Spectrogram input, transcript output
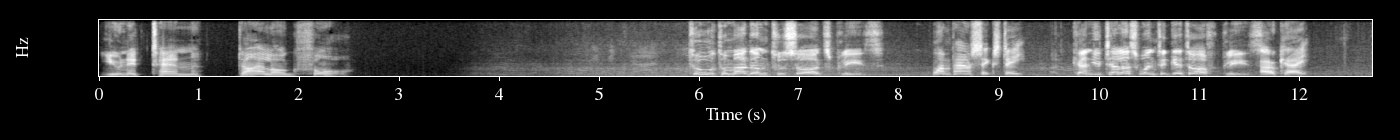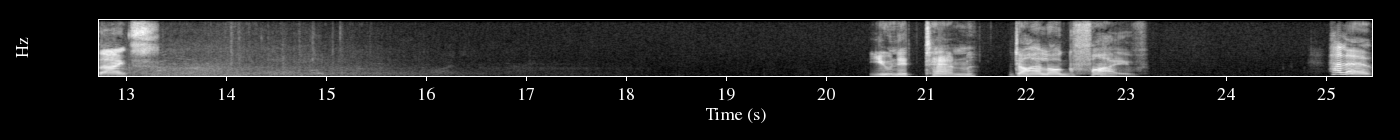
Unit 10. Dialogue 4. Two to Madame Tussauds, please. One pound sixty. Can you tell us when to get off, please? Okay. Thanks. Unit 10. Dialogue 5. Hello,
